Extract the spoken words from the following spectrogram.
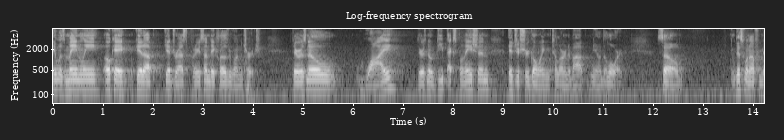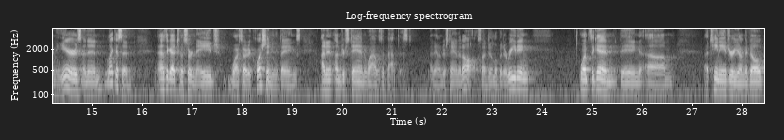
It was mainly, okay, get up, get dressed, put on your Sunday clothes, we're going to church. There was no why, there was no deep explanation. It's just you're going to learn about, you know, the Lord. So this went on for many years, and then, like I said, as I got to a certain age where I started questioning things, I didn't understand why I was a Baptist. I didn't understand at all. So I did a little bit of reading. Once again, being um, a teenager, a young adult,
